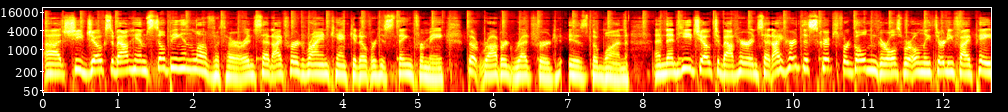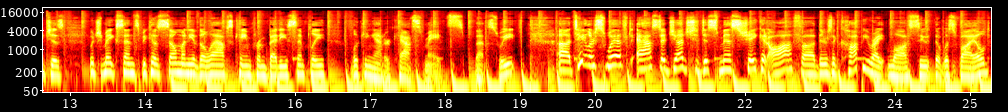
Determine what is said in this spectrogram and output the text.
Uh, she jokes about him still being in love with her and said, I've heard Ryan can't get over his thing for me, but Robert Redford is the one. And then he joked about her and said, I heard the scripts for Golden Girls were only 35 pages, which makes sense because so many of the laughs came from Betty simply looking at her castmates. That's sweet. Uh, Taylor Swift asked a judge to dismiss Shake It Off. Uh, there's a copyright lawsuit that was filed,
